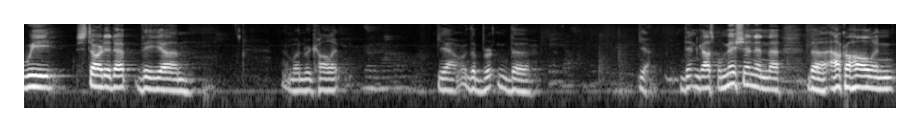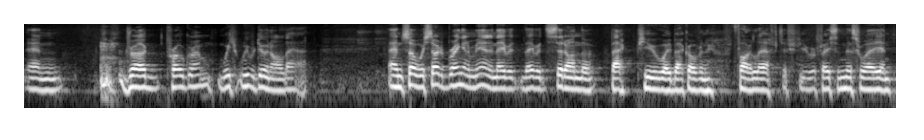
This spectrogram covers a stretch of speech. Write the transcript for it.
we started up the um, what do we call it? Yeah, the the yeah Denton Gospel Mission and the, the alcohol and, and drug program. We, we were doing all that. And so we started bringing them in, and they would, they would sit on the back pew way back over in the far left if you were facing this way. And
